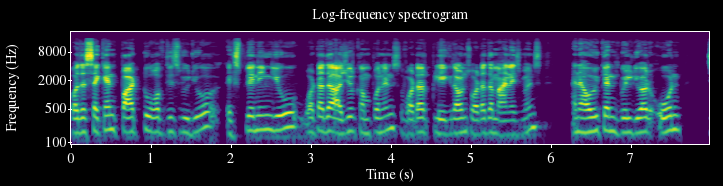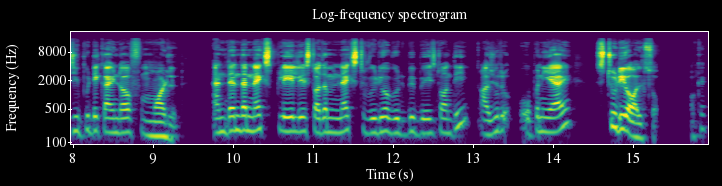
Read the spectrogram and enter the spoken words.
for the second part two of this video, explaining you what are the Azure components, what are playgrounds, what are the managements, and how you can build your own GPT kind of model. And then the next playlist or the next video would be based on the Azure OpenAI Studio also. Okay.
